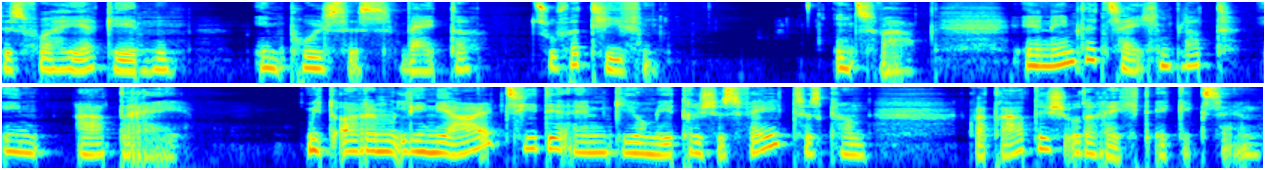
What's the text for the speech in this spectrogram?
des vorhergehenden Impulses weiter zu vertiefen. Und zwar, ihr nehmt ein Zeichenblatt in A3. Mit eurem Lineal zieht ihr ein geometrisches Feld, es kann quadratisch oder rechteckig sein.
